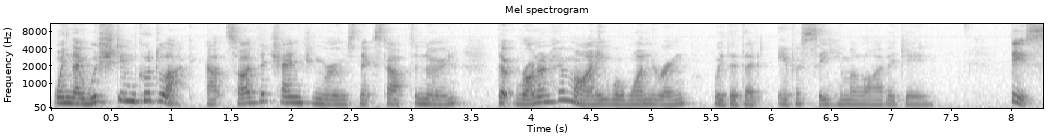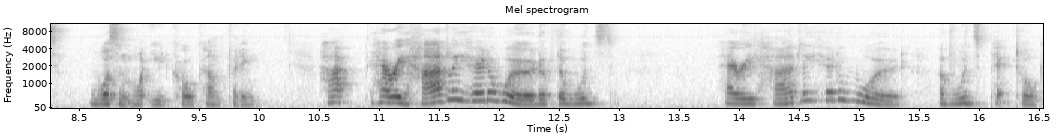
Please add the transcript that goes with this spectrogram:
when they wished him good luck outside the changing rooms next afternoon that Ron and Hermione were wondering whether they'd ever see him alive again. This wasn't what you'd call comforting. Ha- Harry hardly heard a word of the woods. Harry hardly heard a word of Wood's pep talk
